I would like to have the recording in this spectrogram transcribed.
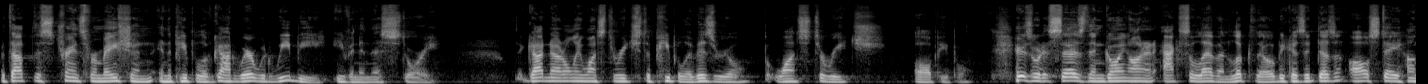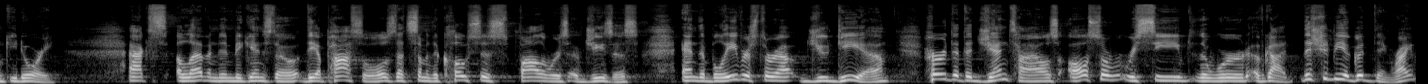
Without this transformation in the people of God, where would we be even in this story? That God not only wants to reach the people of Israel, but wants to reach all people. Here's what it says then going on in Acts 11. Look, though, because it doesn't all stay hunky dory. Acts 11 then begins, though, the apostles, that's some of the closest followers of Jesus, and the believers throughout Judea heard that the Gentiles also received the word of God. This should be a good thing, right?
